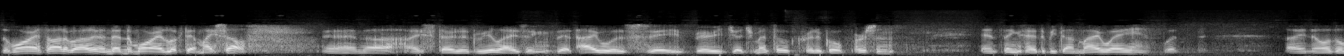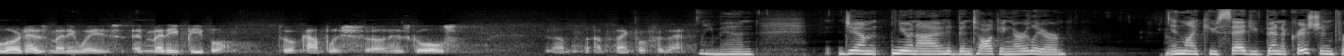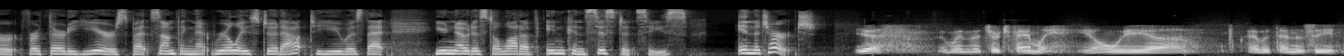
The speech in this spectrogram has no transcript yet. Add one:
the more I thought about it, and then the more I looked at myself, and uh, I started realizing that I was a very judgmental, critical person, and things had to be done my way, but I know the Lord has many ways and many people to accomplish uh, His goals. And I'm, I'm thankful for that. Amen. Jim, you and I had been talking earlier, and like you said, you've been a Christian for, for 30 years, but something that really stood out to you was that you noticed a lot of inconsistencies in the church. Yes, and when the church family, you know, we uh, have a tendency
